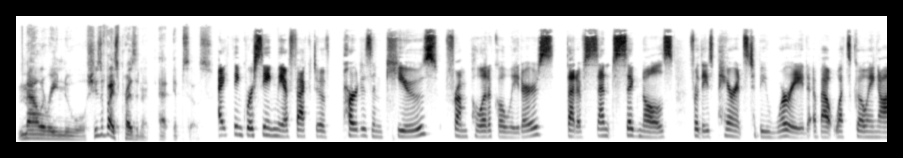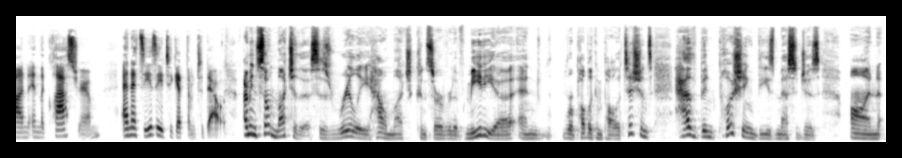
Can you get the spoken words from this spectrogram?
Mallory Newell. She's a vice president at Ipsos. I think we're seeing the effect of partisan cues from political leaders that have sent signals for these parents to be worried about what's going on in the classroom. And it's easy to get them to doubt. I mean, so much of this is really how much conservative media and Republican politicians have been pushing these messages on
